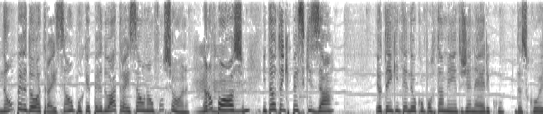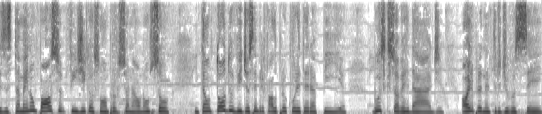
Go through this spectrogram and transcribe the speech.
não perdoa a traição, porque perdoar a traição não funciona. Eu não posso. Então eu tenho que pesquisar. Eu tenho que entender o comportamento genérico das coisas. Também não posso fingir que eu sou uma profissional, não sou. Então todo vídeo eu sempre falo, procure terapia, busque sua verdade, olhe para dentro de você.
